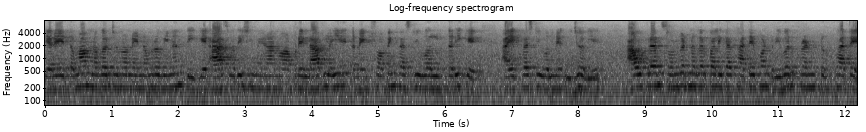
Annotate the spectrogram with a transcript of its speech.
ત્યારે તમામ નગરજનોને નમ્ર વિનંતી કે આ સ્વદેશી મેળાનો આપણે લાભ લઈએ અને એક શોપિંગ ફેસ્ટિવલ તરીકે આ એક ફેસ્ટિવલને ઉજવીએ. આ ઉપરાંત સોનગઢ નગરપાલિકા ખાતે પણ રિવરફ્રન્ટ ખાતે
